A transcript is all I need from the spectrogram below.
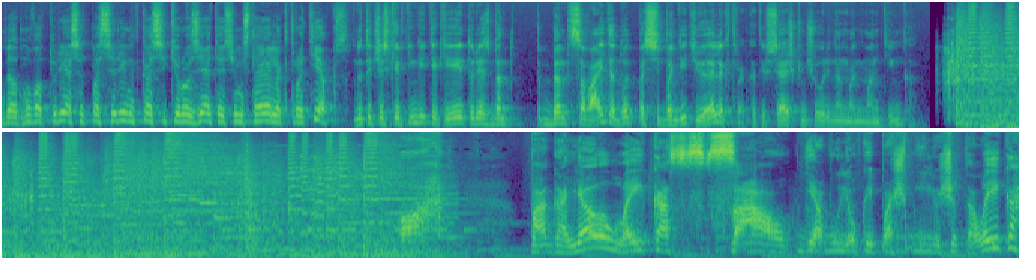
bet nu va turėsit pasirinkti, kas iki rozetės jums tą elektrą tieks. Nu tai čia skirtingi tiekėjai turės bent, bent savaitę duoti pasibandyti jų elektrą, kad išsiaiškinčiau, ar jinai man, man tinka. Pagaliau laikas savo. Dievuliau, kaip aš myliu šitą laiką.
